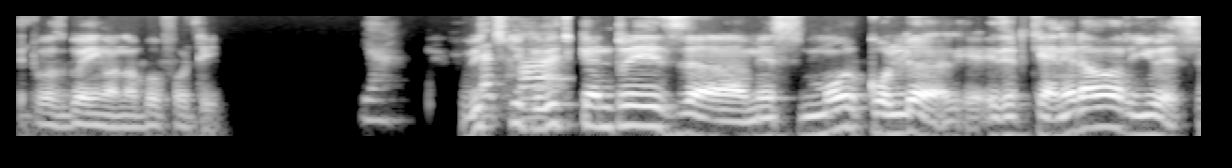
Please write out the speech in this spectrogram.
it was going on above 40. yeah. Which which country is uh, miss more colder? Is it Canada or US?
